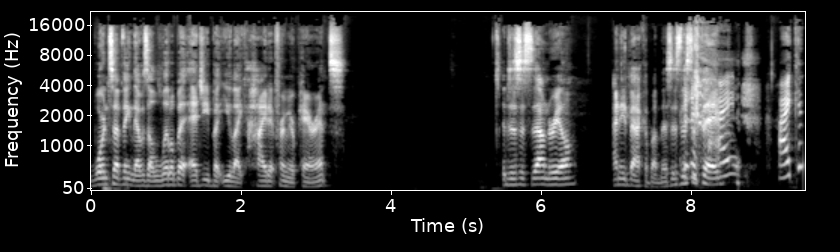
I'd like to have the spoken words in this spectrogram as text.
worn something that was a little bit edgy, but you like hide it from your parents. Does this sound real? I need backup on this. Is this a thing? I I can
